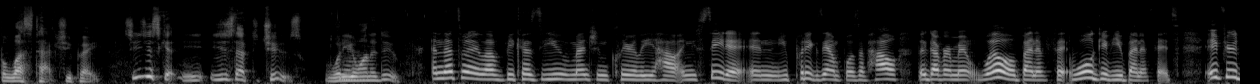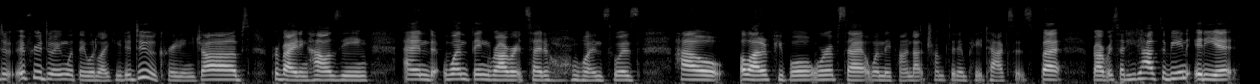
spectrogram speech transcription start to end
the less tax you pay. So you just get you just have to choose. What yeah. do you want to do? And that's what I love because you mentioned clearly how, and you state it, and you put examples of how the government will benefit, will give you benefits if you're do, if you're doing what they would like you to do, creating jobs, providing housing. And one thing Robert said once was how a lot of people were upset when they found out Trump didn't pay taxes. But Robert said he'd have to be an idiot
